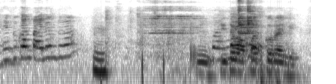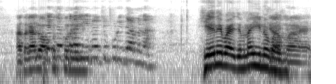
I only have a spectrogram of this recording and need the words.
हे दुकान पाहिलं ना? तुला हं. हम्म, तिथे वापस करू राहिली. आता काय वापस त्याच्यात करू मला राहिली? इनोची पुडी द्या म्हणा. हे नाही पाहिजे ना इनो त्या पाहिजे. माय,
